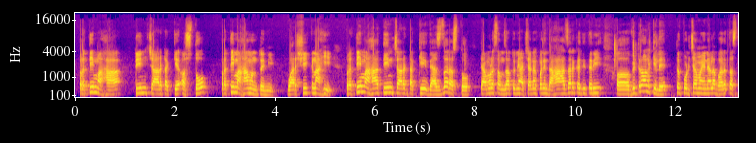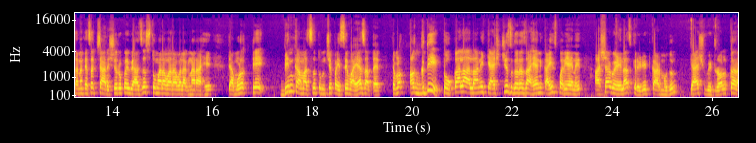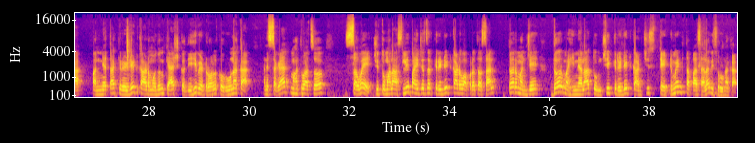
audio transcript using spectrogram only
प्रतिमहा तीन चार टक्के असतो. प्रतिमहा म्हणतोय मी. वार्षिक नाही. प्रतिमहा तीन चार टक्के व्याजदर असतो. त्यामुळे समजा तुम्ही अचानकपणे दहा हजार कधीतरी विड्रॉल केले तर पुढच्या महिन्याला भरत असताना त्याचं चारशे रुपये व्याजच तुम्हाला भरावं लागणार आहे. त्यामुळं ते बिनकामाचं तुमचे पैसे वाया जात आहेत. त्यामुळं अगदी टोकाला आलं आणि कॅशचीच गरज आहे आणि काहीच पर्याय नाहीत. अशा वेळेलाच क्रेडिट कार्डमधून कॅश विड्रॉल करा. अन्यथा क्रेडिट कार्डमधून कॅश कधीही विड्रॉल करू नका. आणि सगळ्यात महत्त्वाचं सवय जी तुम्हाला असली पाहिजे जर क्रेडिट कार्ड वापरत असाल तर म्हणजे दर महिन्याला तुमची क्रेडिट कार्डची स्टेटमेंट तपासायला विसरू नका.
